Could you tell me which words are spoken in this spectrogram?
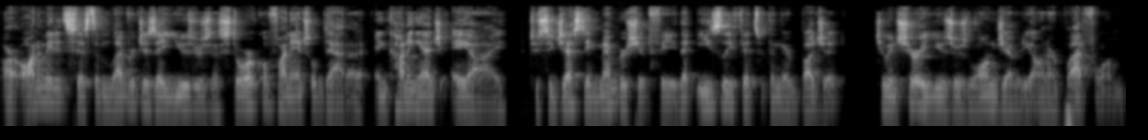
Our automated system leverages a user's historical financial data and cutting edge AI to suggest a membership fee that easily fits within their budget to ensure a user's longevity on our platform.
